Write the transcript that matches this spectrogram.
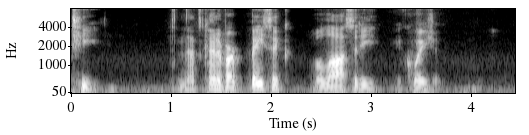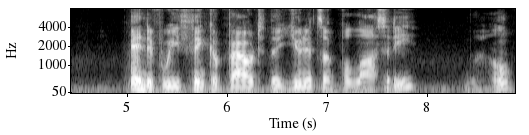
t. And that's kind of our basic velocity equation. And if we think about the units of velocity, well,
